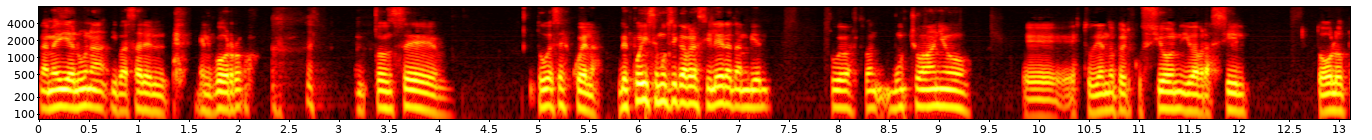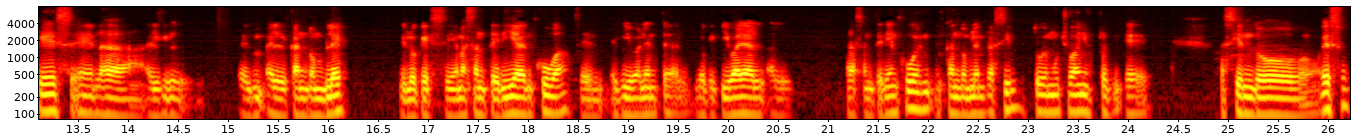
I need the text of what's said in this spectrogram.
la media luna y pasar el, el gorro. Entonces, tuve esa escuela. Después hice música brasilera también, estuve muchos años eh, estudiando percusión, iba a Brasil, todo lo que es eh, el, el, candomblé, de lo que se llama santería en Cuba, el equivalente a lo que equivale al, la santería en Cuba, en, candomblé en Brasil. Estuve muchos años eh, haciendo eso,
